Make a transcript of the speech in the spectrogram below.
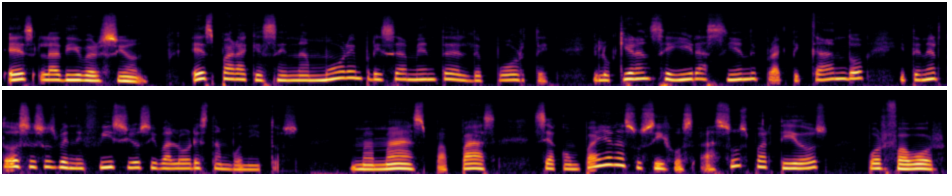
es la diversión. Es para que se enamoren precisamente del deporte y lo quieran seguir haciendo y practicando y tener todos esos beneficios y valores tan bonitos. Mamás, papás, si acompañan a sus hijos a sus partidos, por favor,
